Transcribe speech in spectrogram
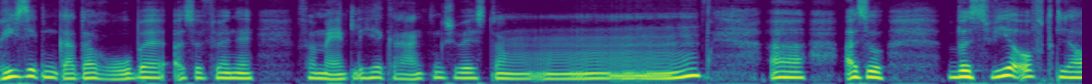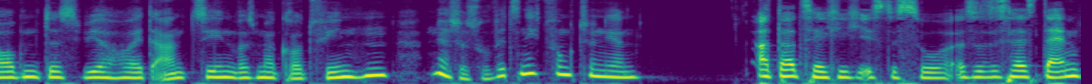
riesigen Garderobe, also für eine vermeintliche Krankenschwester. Mm, äh, also was wir oft glauben, dass wir heute anziehen, was wir gerade finden, also so wird es nicht funktionieren. Ah, tatsächlich ist es so. Also das heißt, dein,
